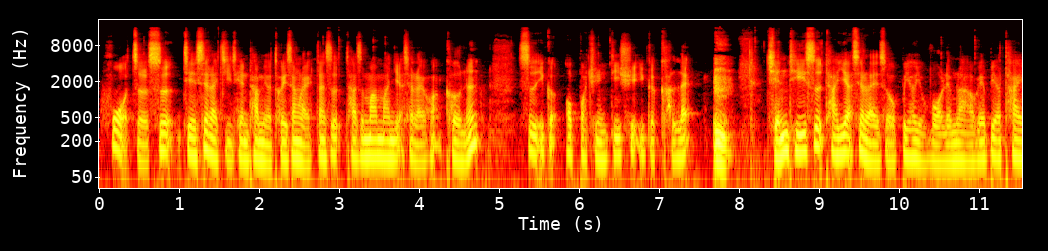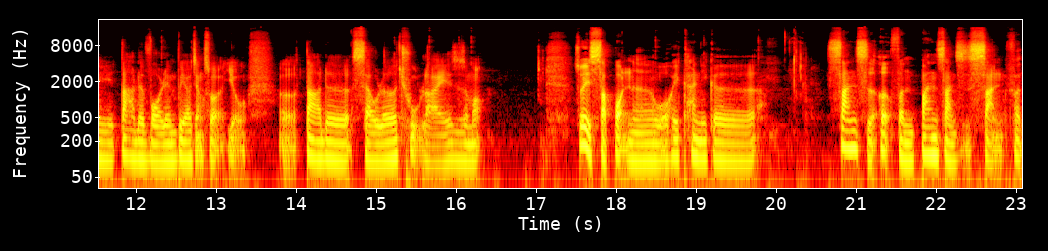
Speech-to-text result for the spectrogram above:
或者是接下来几天它没有推上来，但是它是慢慢压下来的话，可能是一个 opportunity 去一个 collect。前提是它压下来的时候不要有 volume 啦，OK，不要太大的 volume，不要讲说有呃大的 seller 出来是什么。所以 support 呢，我会看一个三十二分半、三十三分，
